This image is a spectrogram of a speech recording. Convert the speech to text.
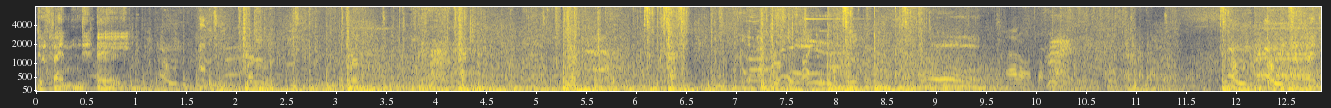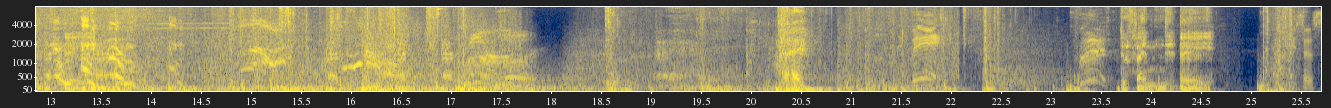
Defend A. I don't know what the fuck. Defend A. Jesus.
